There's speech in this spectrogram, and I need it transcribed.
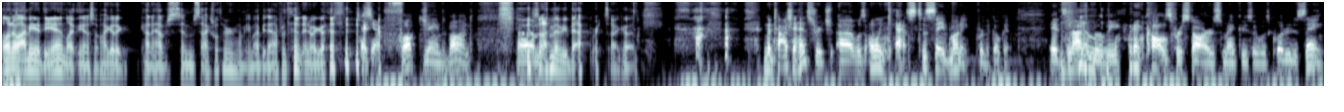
oh no, I mean at the end, like you know, so I gotta kind of have some sex with her. I mean, it might be down for that. Anyway, go ahead. Heck yeah, fuck James Bond. Um, so I may be backwards. Sorry, go ahead. Natasha Henstridge uh, was only cast to save money for the Coca. It's not a movie that calls for stars, Mancuso was quoted as saying.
